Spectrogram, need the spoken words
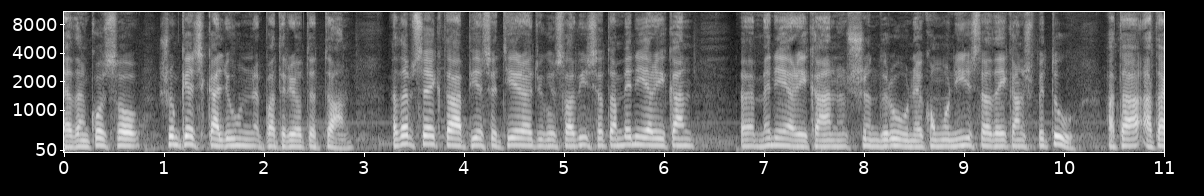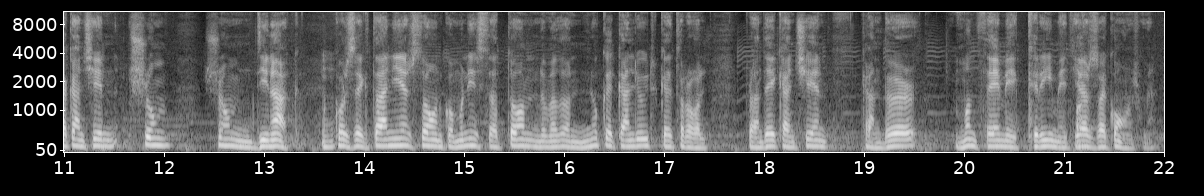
edhe në Kosovë, shumë keq kalun patriotët tanë. Edhe pse këta pjesët tjera të Jugosllavisë ata menjëherë i kanë menjëherë i kanë shëndru në komunista dhe i kanë shpëtu. Ata ata kanë qenë shumë shumë dinakë. Kurse këta njerëzt tonë, komunistat tonë, domethënë nuk e kanë lujtë këtë rol. Prandaj kanë qenë, kanë bërë, mund të themi, krime të jashtëzakonshme.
